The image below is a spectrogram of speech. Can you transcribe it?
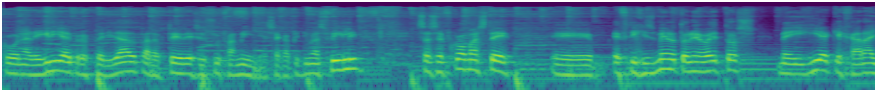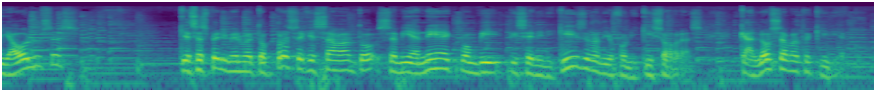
con alegría y prosperidad para ustedes y sus familias. Αγαπητοί μας φίλοι, σας ευχόμαστε ε, ευτυχισμένο τον νέο έτος με υγεία και χαρά για όλους σας και σας περιμένουμε το πρόσεχε Σάββατο σε μια νέα εκπομπή της ελληνικής ραδιοφωνικής ώρας. Καλό Σαββατοκύριακο.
